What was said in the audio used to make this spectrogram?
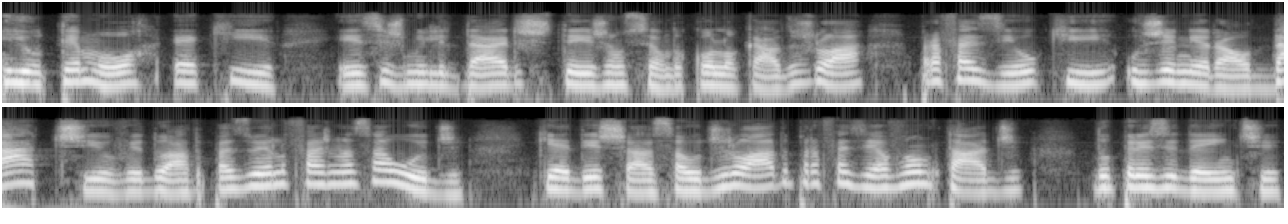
e o temor é que esses militares estejam sendo colocados lá para fazer o que o general da ativa, Eduardo Pazuello, faz na saúde, que é deixar a saúde de lado para fazer a vontade do presidente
